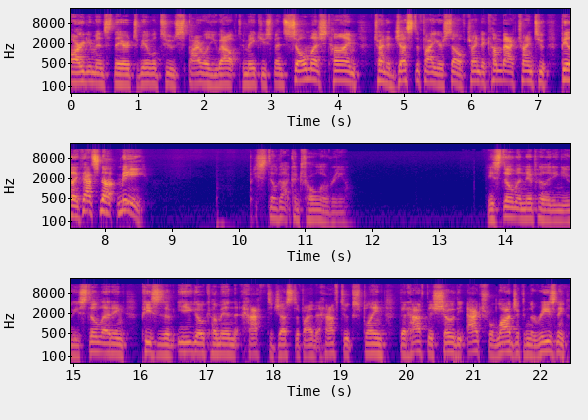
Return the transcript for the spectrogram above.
arguments there to be able to spiral you out, to make you spend so much time trying to justify yourself, trying to come back, trying to be like, that's not me. But he's still got control over you. He's still manipulating you. He's still letting pieces of ego come in that have to justify, that have to explain, that have to show the actual logic and the reasoning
